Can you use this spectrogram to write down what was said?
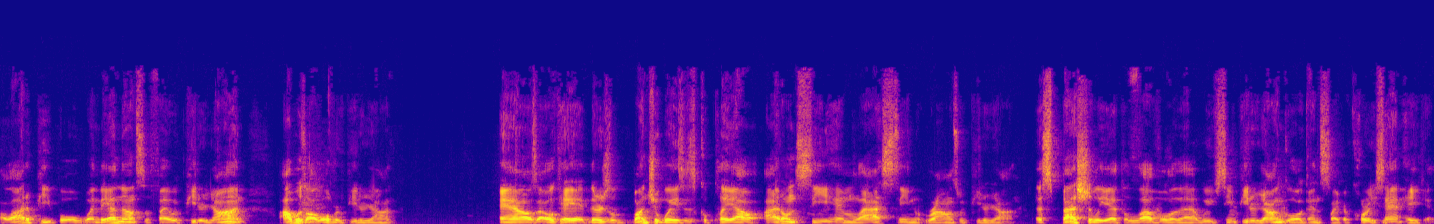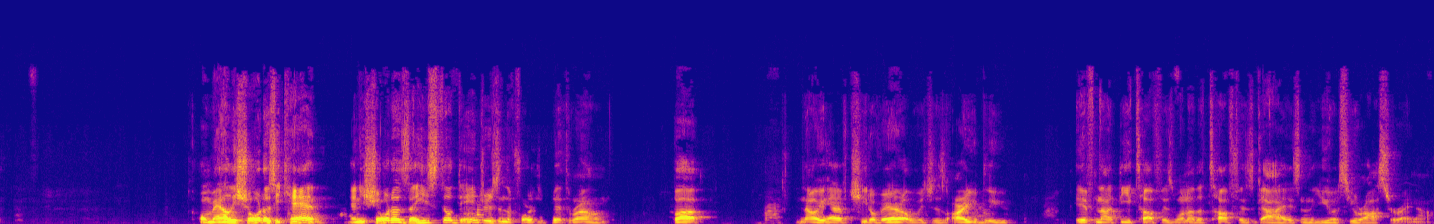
a lot of people when they announced the fight with Petr Yan, I was all over Petr Yan. And I was like, okay, there's a bunch of ways this could play out. I don't see him lasting rounds with Petr Yan, especially at the level that we've seen Peter Yan go against like a Corey Sandhagen. O'Malley showed us he can, and he showed us that he's still dangerous in the fourth and fifth round. But now you have Chito Vera, which is arguably, if not the toughest, one of the toughest guys in the UFC roster right now.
